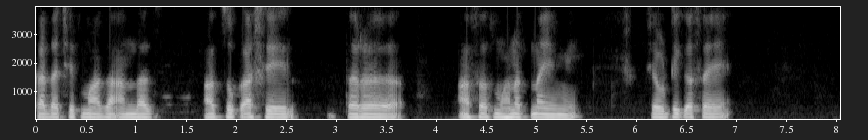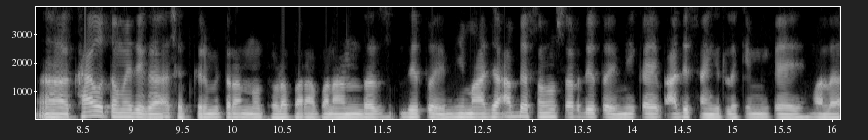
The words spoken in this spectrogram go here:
कदाचित माझा अंदाज अचूक असेल तर असंच म्हणत नाही मी. शेवटी कसं आहे काय होतं माहिती आहे का? शेतकरी मित्रांनो थोडाफार आपण अंदाज देतोय. मी माझ्या अभ्यासानुसार देतोय. मी काय आधीच सांगितलं की मी काय मला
